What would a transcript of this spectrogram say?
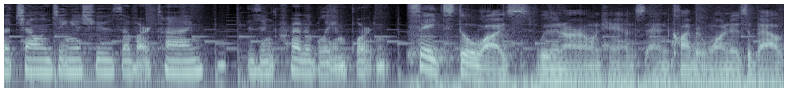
the challenging issues of our time is incredibly important. Fate still lies within our own hands, and Climate One is about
